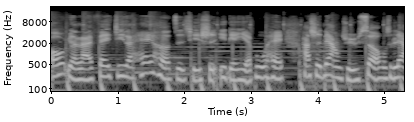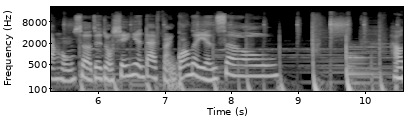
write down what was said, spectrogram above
哦，原来飞机的黑盒子其实一点也不黑，它是亮橘色或是亮红色这种鲜艳带反光的颜色哦。好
